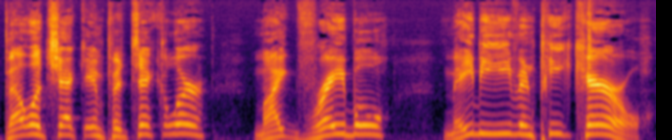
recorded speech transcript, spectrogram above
Belichick in particular, Mike Vrabel, maybe even Pete Carroll,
